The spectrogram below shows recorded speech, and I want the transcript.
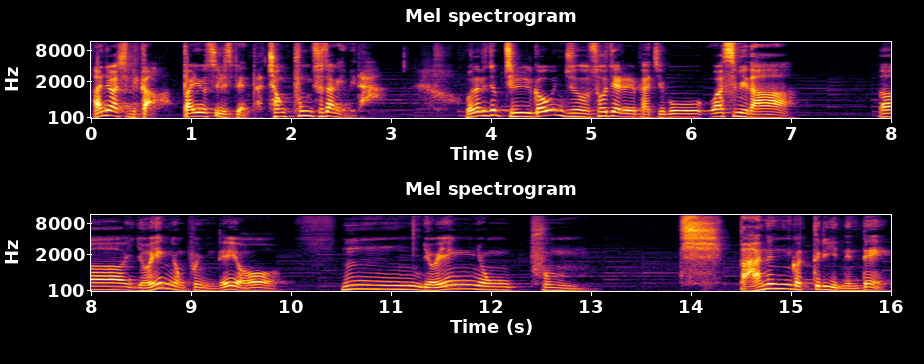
안녕하십니까. 바이오슬리스펜터 정풍소장입니다. 오늘은 좀 즐거운 주 소재를 가지고 왔습니다. 어, 여행용품인데요. 음, 여행용품. 많은 것들이 있는데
